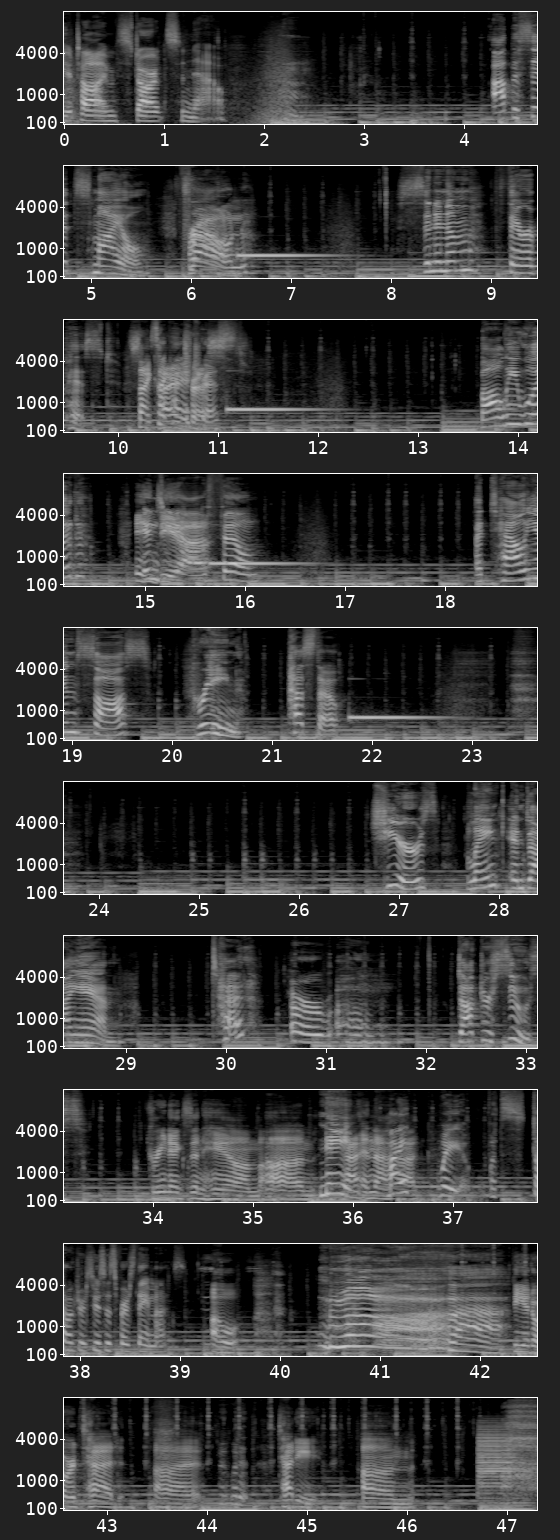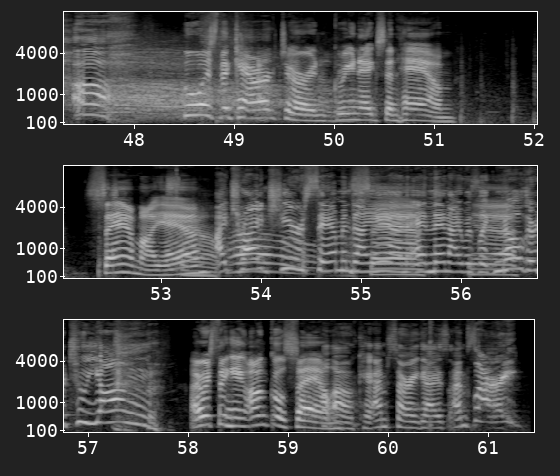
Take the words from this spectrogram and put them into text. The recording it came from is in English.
Your time starts now. Hmm. Opposite smile. Frown. Synonym therapist. Psychiatrist. Psychiatrist. Bollywood. India. Film. Italian sauce. Green. Pesto. Cheers. Blank and Diane. Ted? Or, um, Dr. Seuss. Green eggs and ham. Um, Name. Cat in the Mike. Hat. Wait, what's Dr. Seuss's first name, Max? Oh, Theodore. Ted. Uh, Wait, what? Teddy. Um, Who was the character in Green Eggs and Ham? Sam, I am. Sam. I tried Cheers, Sam and Diane, Sam. and then I was like, no, they're too young. I was thinking Uncle Sam. oh, okay, I'm sorry, guys. I'm sorry.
